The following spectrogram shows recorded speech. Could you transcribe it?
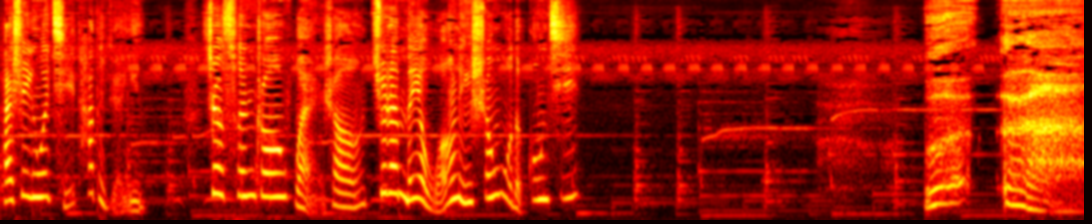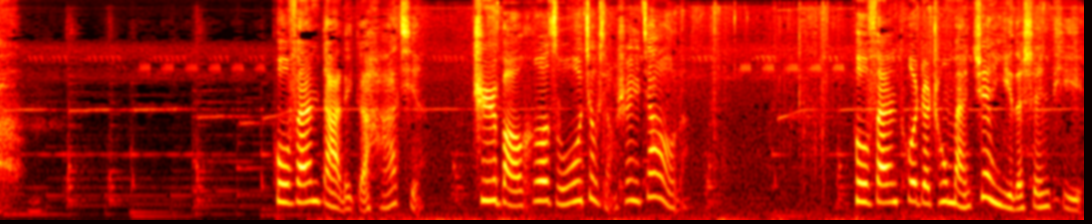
还是因为其他的原因，这村庄晚上居然没有亡灵生物的攻击。普凡打了一个哈欠。吃饱喝足就想睡觉了。普凡拖着充满倦意的身体，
